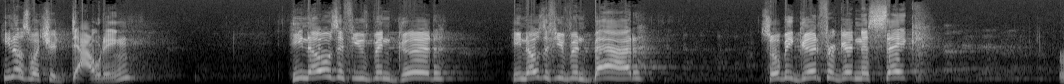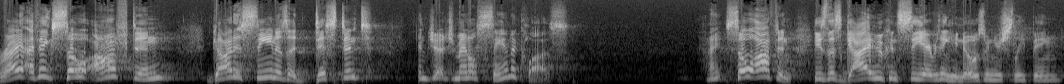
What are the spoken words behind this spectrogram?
He knows what you're doubting. He knows if you've been good. He knows if you've been bad. So be good for goodness sake. Right? I think so often God is seen as a distant and judgmental Santa Claus. Right? So often, he's this guy who can see everything. He knows when you're sleeping,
